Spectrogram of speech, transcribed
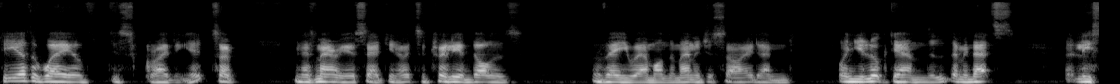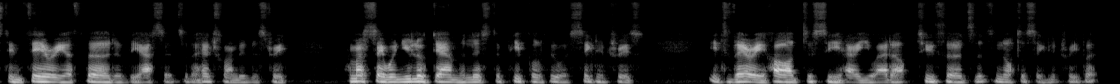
the other way of describing it, so and as Mario said, you know, it's a trillion dollars of AUM on the manager side. And when you look down the, I mean, that's at least in theory a third of the assets of the hedge fund industry. I must say, when you look down the list of people who are signatories, it's very hard to see how you add up two thirds that's not a signatory. But,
